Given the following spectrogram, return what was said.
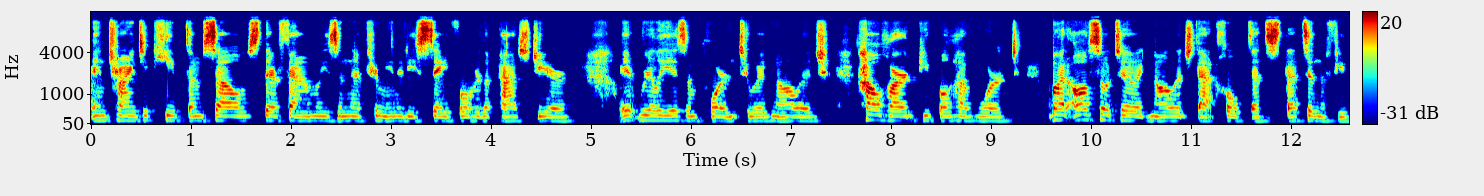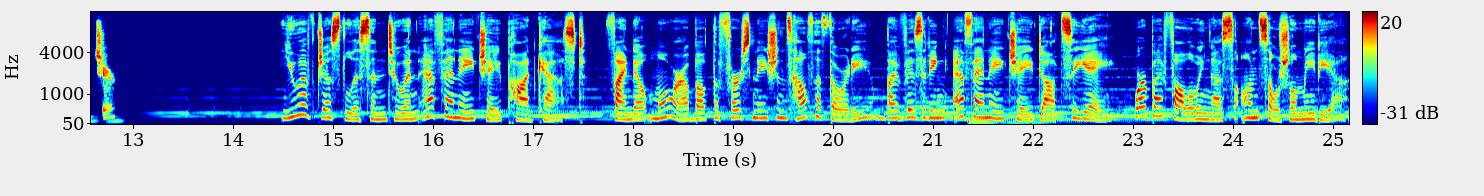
in trying to keep themselves their families and their communities safe over the past year. It really is important to acknowledge how hard people have worked but also to acknowledge that hope that's that's in the future. You have just listened to an FNHA podcast. Find out more about the First Nations Health Authority by visiting fnha.ca or by following us on social media.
